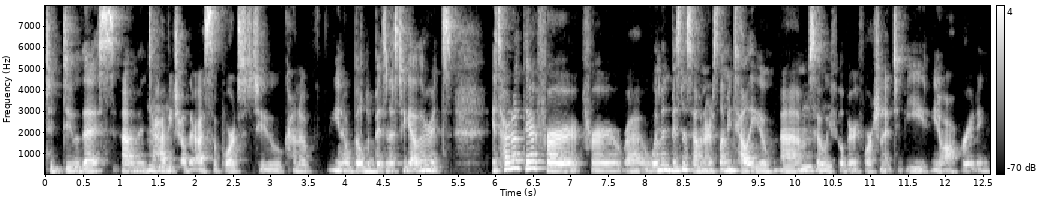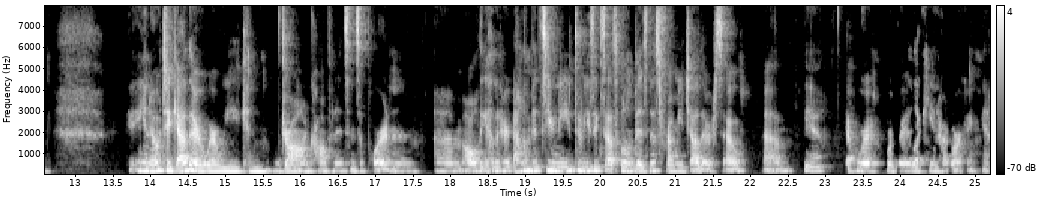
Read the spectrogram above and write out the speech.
to do this um, and to mm-hmm. have each other as supports to kind of you know build a business together. It's it's hard out there for for uh, women business owners let me tell you um, mm-hmm. so we feel very fortunate to be you know operating you know together where we can draw on confidence and support and um, all the other elements you need to be successful in business from each other so um, yeah yeah, we're we're very lucky and hardworking. Yeah,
